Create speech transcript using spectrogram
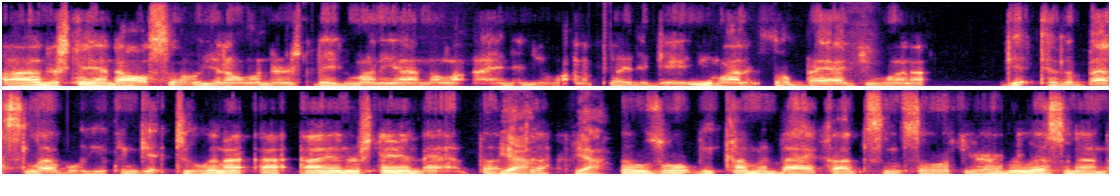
I understand also, you know, when there's big money on the line and you want to play the game, you want it so bad, you want to get to the best level you can get to, and I I, I understand that. But Yeah, uh, yeah. those won't be coming back, Hudson. So if you're ever listening,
